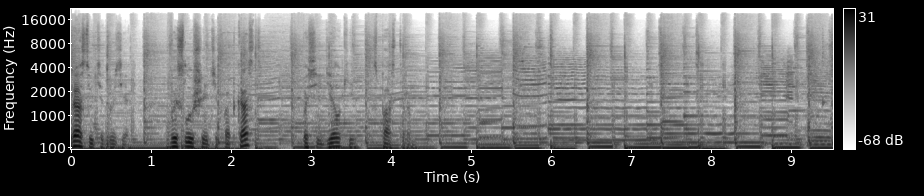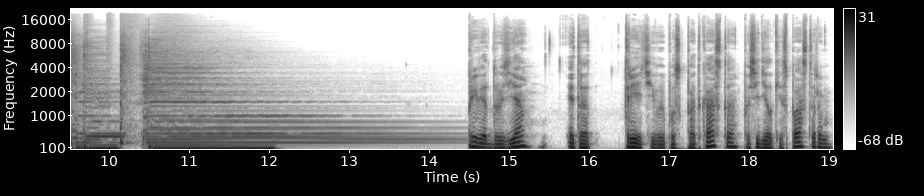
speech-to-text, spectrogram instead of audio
Здравствуйте, друзья! Вы слушаете подкаст «Посиделки с пастором». Привет, друзья! Это третий выпуск подкаста «Посиделки с пастором».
